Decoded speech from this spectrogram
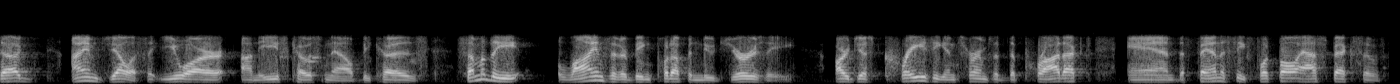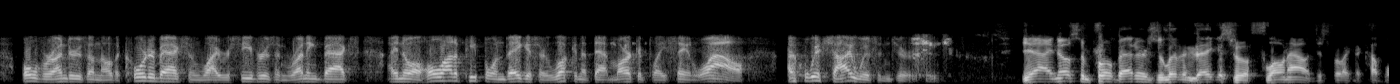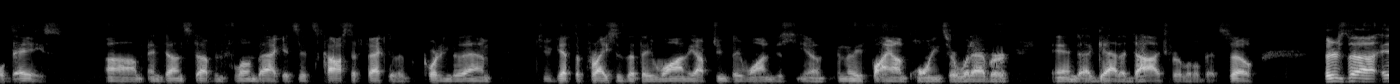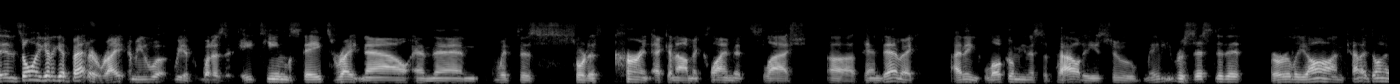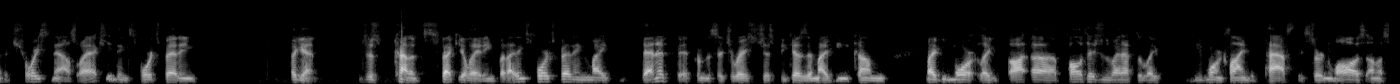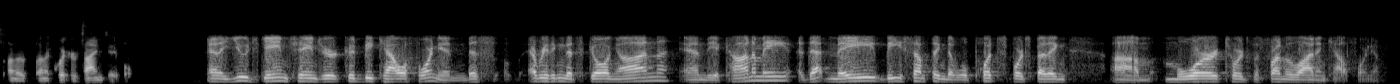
Doug, I am jealous that you are on the East Coast now because some of the lines that are being put up in New Jersey are just crazy in terms of the product and the fantasy football aspects of over unders on all the quarterbacks and wide receivers and running backs. I know a whole lot of people in Vegas are looking at that marketplace saying, "Wow, I wish I was in Jersey." Yeah, I know some pro bettors who live in Vegas who have flown out just for like a couple days um, and done stuff and flown back. It's it's cost effective according to them to get the prices that they want, the opportunity they want, just you know, and they fly on points or whatever and uh, get a Dodge for a little bit. So there's uh it's only going to get better right? I mean we have what is it 18 states right now and then with this sort of current economic climate slash uh, pandemic i think local municipalities who maybe resisted it early on kind of don't have a choice now. So i actually think sports betting again just kind of speculating but i think sports betting might benefit from the situation just because it might become might be more like uh, uh politicians might have to like be more inclined to pass certain laws on a, on a, on a quicker timetable and a huge game changer could be California. And this everything that's going on and the economy that may be something that will put sports betting um, more towards the front of the line in California.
